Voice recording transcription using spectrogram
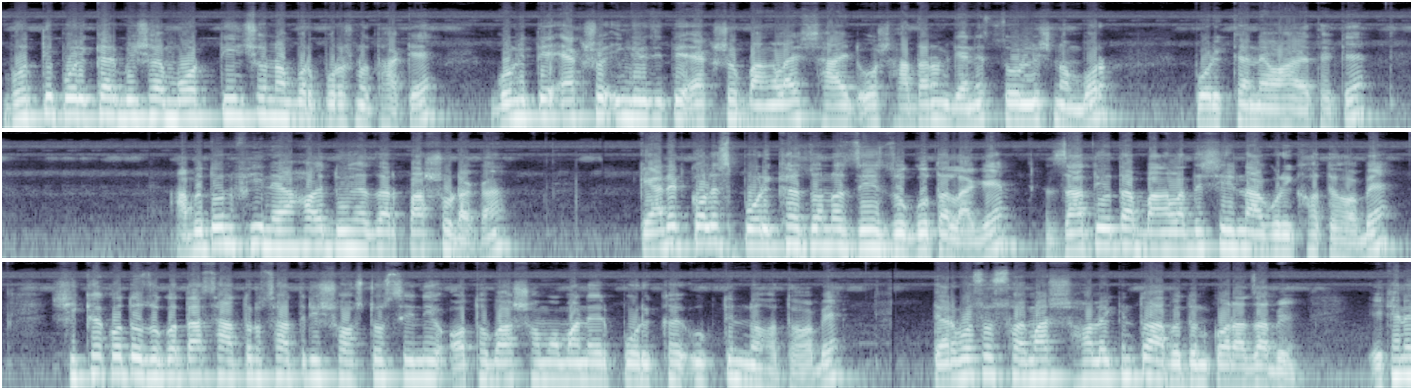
ভর্তি পরীক্ষার বিষয় মোট তিনশো নম্বর প্রশ্ন থাকে। গণিতে একশো, ইংরেজিতে একশো, বাংলায় ষাট ও সাধারণ জ্ঞানে চল্লিশ নম্বর পরীক্ষা নেওয়া হয়ে থাকে। আবেদন ফি নেওয়া হয় দুই হাজার পাঁচশো টাকা। ক্যাডেট কলেজ পরীক্ষার জন্য যে যোগ্যতা লাগে জাতীয়তা বাংলাদেশের নাগরিক হতে হবে। শিক্ষাগত যোগ্যতা ছাত্রছাত্রী ষষ্ঠ শ্রেণি অথবা সমমানের পরীক্ষায় উত্তীর্ণ হতে হবে। তেরো বছর ছয় মাস হলে কিন্তু আবেদন করা যাবে। এখানে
